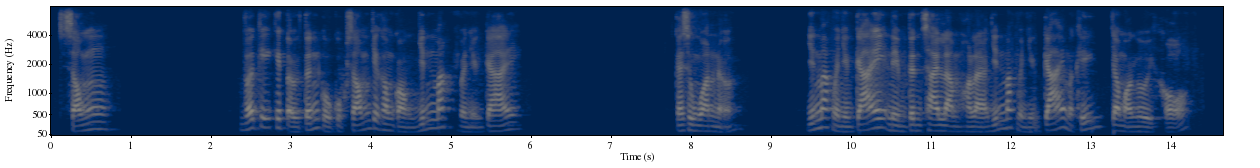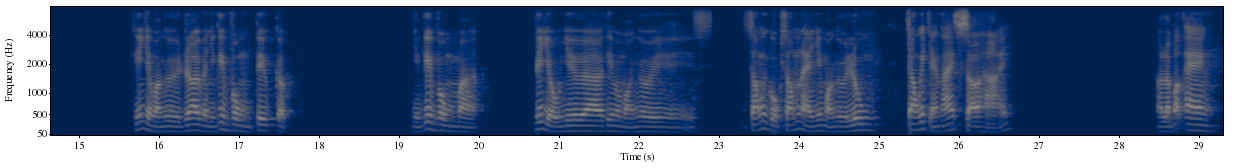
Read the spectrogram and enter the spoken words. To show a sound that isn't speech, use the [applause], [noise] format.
sống với cái cái tự tính của cuộc sống chứ không còn dính mắc vào những cái cái xung quanh nữa. Dính mắc vào những cái niềm tin sai lầm hoặc là dính mắc vào những cái mà khiến cho mọi người khổ. Khiến cho mọi người rơi vào những cái vùng tiêu cực. Những cái vùng mà, ví dụ như ờ, khi mà mọi người sống cái cuộc sống này nhưng mọi người luôn trong cái trạng thái sợ hãi hoặc là bất an,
